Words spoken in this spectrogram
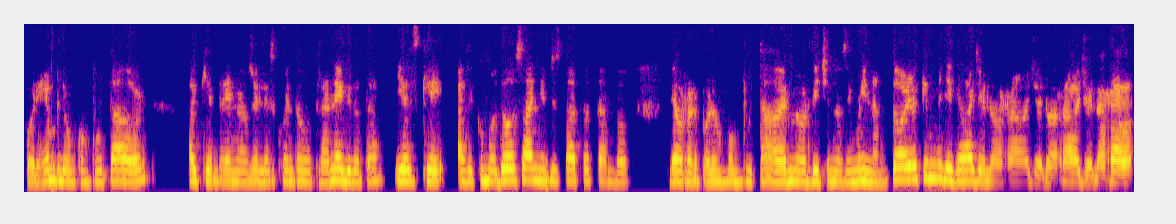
por ejemplo, un computador. Aquí entre nosotros yo les cuento otra anécdota y es que hace como dos años yo estaba tratando de ahorrar por un computador, mejor dicho, no se imaginan, todo lo que me llegaba yo lo ahorraba, yo lo ahorraba, yo lo ahorraba,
